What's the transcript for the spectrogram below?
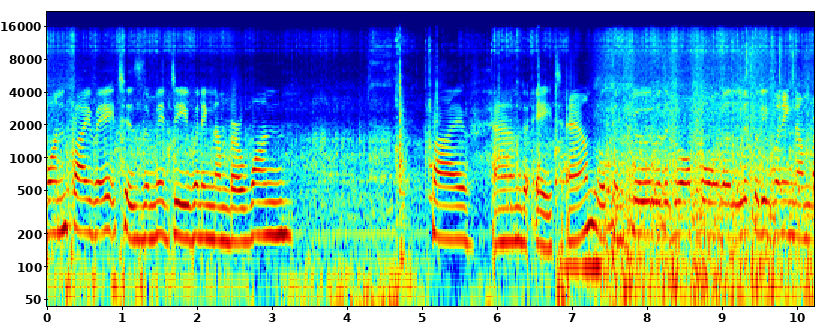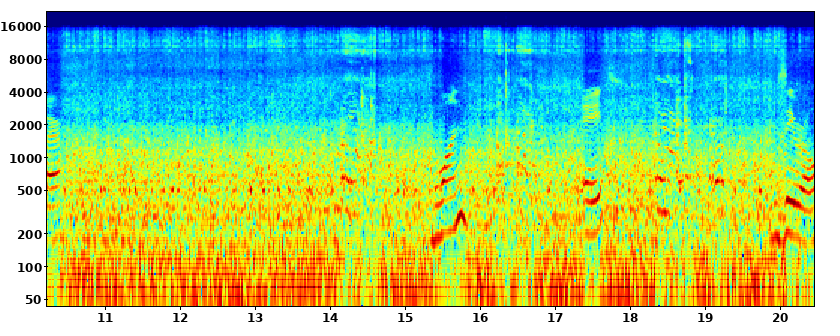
158 is the mid D winning number. 1, 5, and 8 and we'll conclude with a draw for the league winning number. 1 8 0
